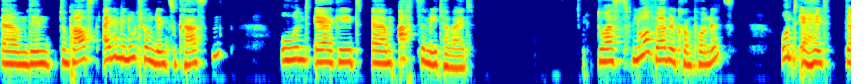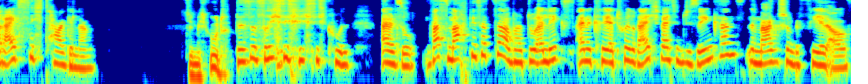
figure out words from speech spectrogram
Ähm, den, du brauchst eine Minute, um den zu casten. Und er geht ähm, 18 Meter weit. Du hast nur Verbal Components und er hält 30 Tage lang. Ziemlich gut. Das ist richtig, richtig cool. Also, was macht dieser Zauber? Du erlegst eine Kreatur in Reichweite, die du sehen kannst, einen magischen Befehl auf.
